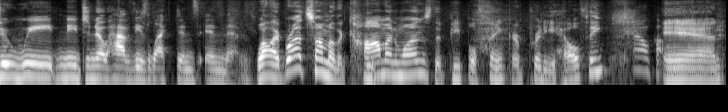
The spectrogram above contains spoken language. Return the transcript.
do we need to know have these lectins in them? Well, I brought some of the common ones that people think are pretty healthy. Oh, God. And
